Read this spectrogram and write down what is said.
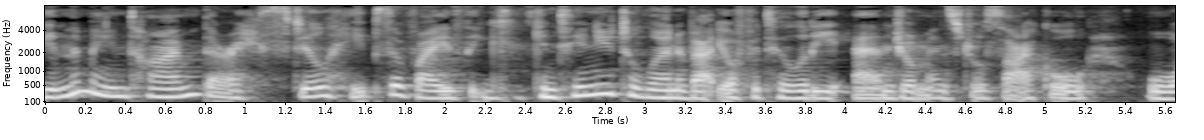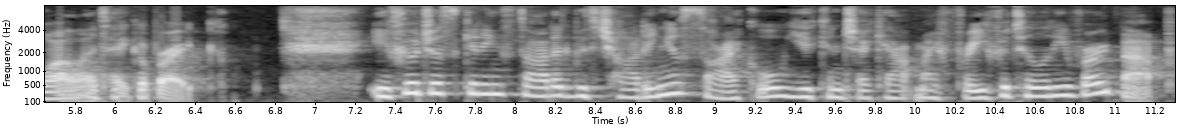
In the meantime, there are still heaps of ways that you can continue to learn about your fertility and your menstrual cycle while I take a break. If you're just getting started with charting your cycle, you can check out my free fertility roadmap.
